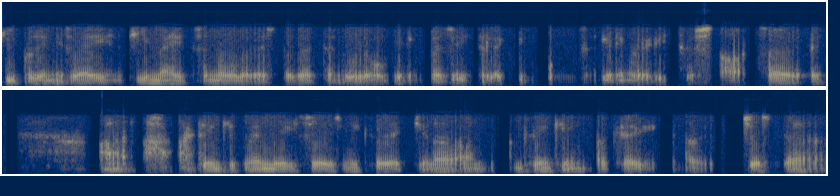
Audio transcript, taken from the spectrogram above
people in his way and teammates and all the rest of it, and we're all getting busy collecting points and getting ready to start. So it, I, I think if memory serves me correct, you know, I'm, I'm thinking, okay, you know, just uh,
